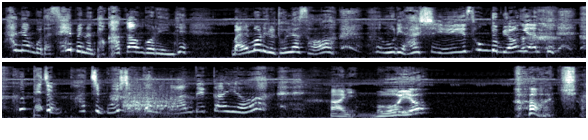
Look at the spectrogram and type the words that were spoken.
한양보다 세 배는 더 가까운 거리이니 말머리를 돌려서 우리 아씨 송도 명희한테 급히 좀 같이 모시고 가면 안 될까요? 아니 뭐요? 허참.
